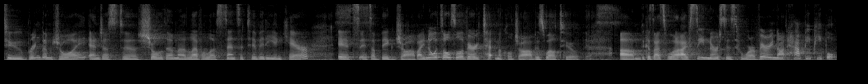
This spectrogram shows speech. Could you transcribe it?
to bring them joy and just to show them a level of sensitivity and care, it's, it's a big job. I know it's also a very technical job as well too. Yes. Um, because that's what I've seen nurses who are very not happy people.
